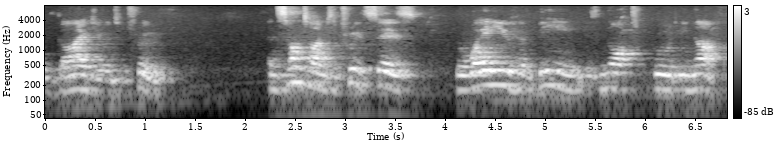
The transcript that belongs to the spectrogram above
will guide you into truth. And sometimes the truth says, the way you have been is not good enough.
